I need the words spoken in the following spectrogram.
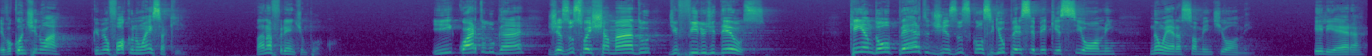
Eu vou continuar, porque meu foco não é isso aqui. Lá na frente um pouco. E quarto lugar, Jesus foi chamado de filho de Deus. Quem andou perto de Jesus conseguiu perceber que esse homem não era somente homem, ele era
